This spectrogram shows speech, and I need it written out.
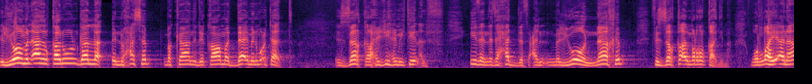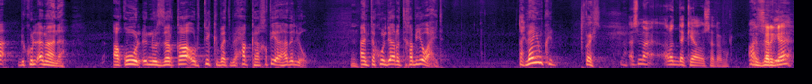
اليوم الآن القانون قال لا إنه حسب مكان الإقامة الدائم المعتاد. الزرقاء راح يجيها 200 ألف. إذا نتحدث عن مليون ناخب في الزرقاء المرة القادمة. والله أنا بكل أمانة أقول أنه الزرقاء ارتكبت بحقها خطيئة هذا اليوم. أن تكون دائرة انتخابية واحدة. طيب. لا يمكن. كويس. أسمع ردك يا أستاذ عمر. الزرقاء؟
